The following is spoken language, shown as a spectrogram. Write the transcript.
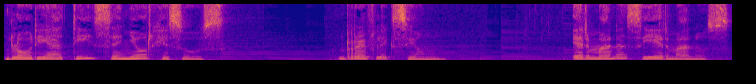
Gloria a ti, Señor Jesús. Reflexión. Hermanas y hermanos,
